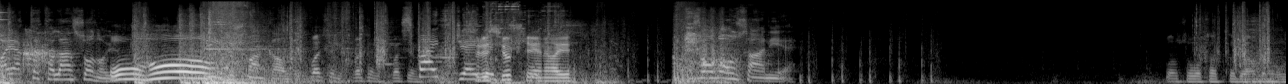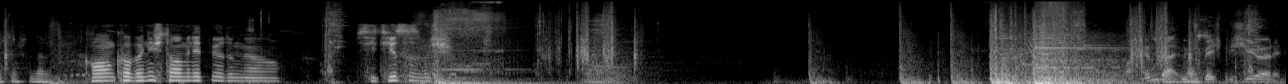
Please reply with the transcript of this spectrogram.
Ayakta kalan son oyuncu. Oha! Bir düşman kaldı. Sen, bak sen. Spike C'de Süresi yok düştü. ki enayi. Son 10 saniye. Lan soba tatlı bir amına olsun şunları. Kanka ben hiç tahmin etmiyordum ya. CT'ye sızmış. Bakın da 3-5 bir şey öğrenin.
